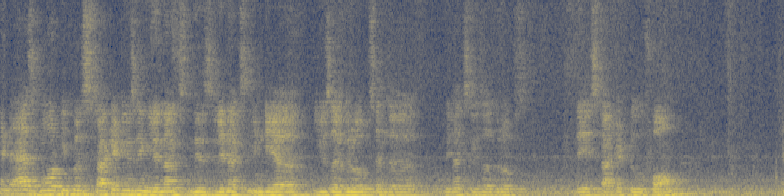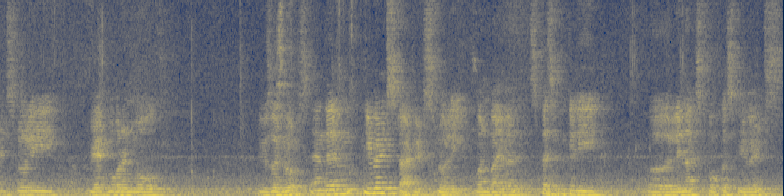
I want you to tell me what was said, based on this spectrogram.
And as more people started using Linux, these Linux India user groups and the Linux user groups, they started to form. And slowly we had more and more user groups. And then events started slowly, one by one, specifically uh, Linux focused events.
